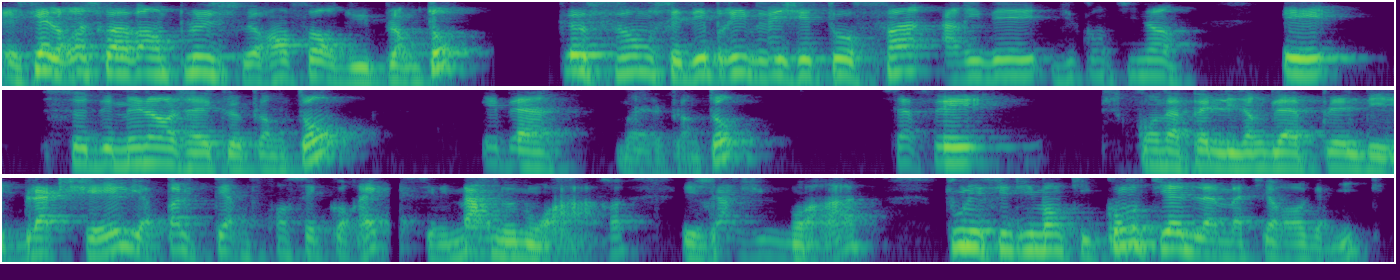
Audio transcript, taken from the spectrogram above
et si elles reçoivent en plus le renfort du plancton, que font ces débris végétaux fins arrivés du continent et se mélangent avec le plancton? Eh bien, le plancton, ça fait ce qu'on appelle, les Anglais appellent des black shale, il n'y a pas le terme français correct, c'est les marnes noires, les argiles noirâtres, tous les sédiments qui contiennent la matière organique,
